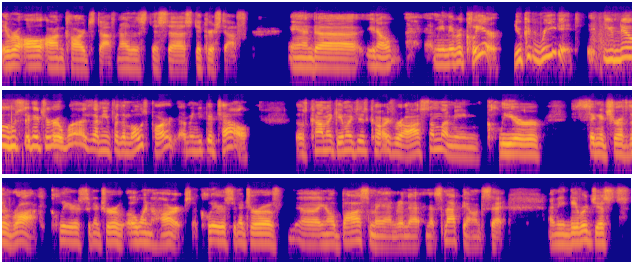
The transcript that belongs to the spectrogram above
They were all on card stuff none of this this uh, sticker stuff. And uh, you know i mean they were clear. You could read it. You knew whose signature it was. I mean for the most part i mean you could tell those comic images cards were awesome. I mean, clear signature of The Rock, clear signature of Owen Hart, a clear signature of uh, you know Boss Man in that in that SmackDown set. I mean, they were just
